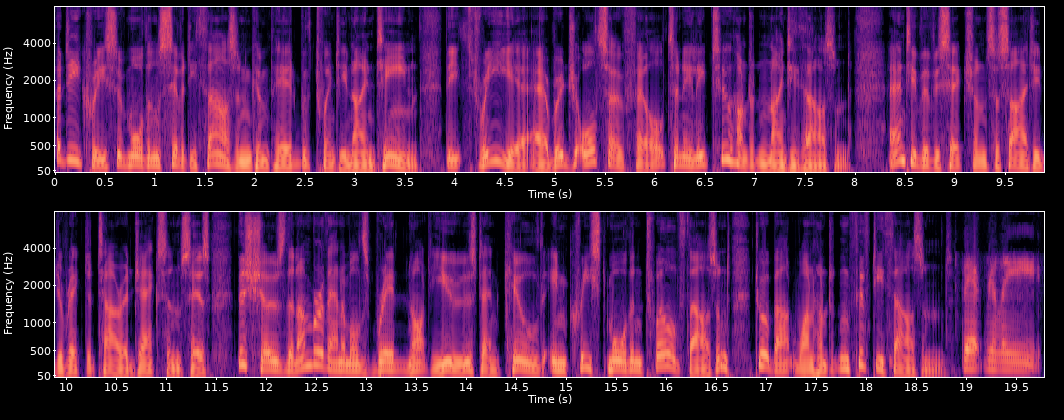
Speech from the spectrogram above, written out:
a decrease of more than 70,000 compared with 2019. The three year average also fell to nearly 290,000. Anti Vivisection Society Director Tara Jackson says this shows the number of animals bred not used and killed increased more than 12,000 to about 150,000. That really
